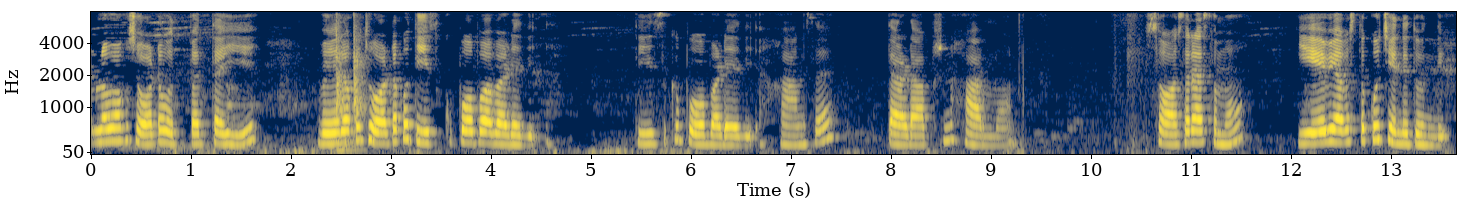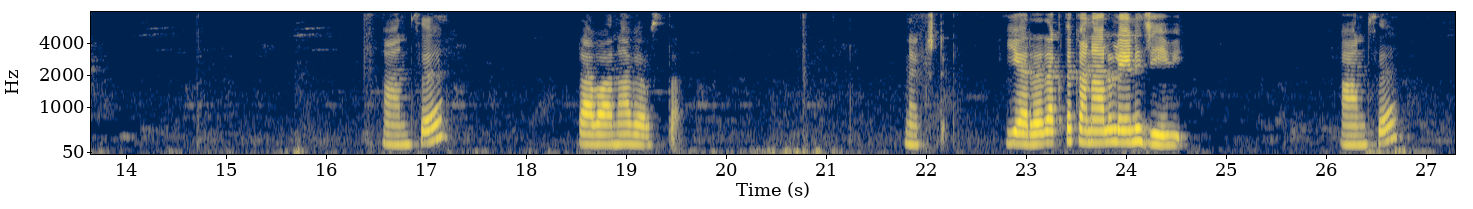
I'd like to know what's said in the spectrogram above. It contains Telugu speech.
కాలంలో ఒక చోట ఉత్పత్తి అయ్యి వేరొక చోటకు తీసుకుపోబడేది. తీసుకుపోబడేది. Answer third option hormone. శ్వాసరసము ఏ వ్యవస్థకు చెందుతుంది? ఆన్సర్ రవాణా వ్యవస్థ. నెక్స్ట్ ఎర్ర రక్త కణాలు లేని జీవి. ఆన్సర్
